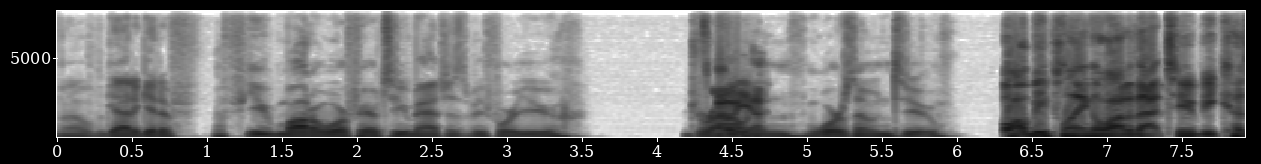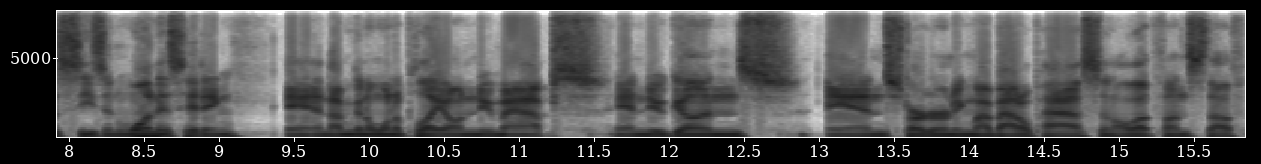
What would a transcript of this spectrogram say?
well, we've got to get a, f- a few Modern Warfare 2 matches before you drown oh, yeah. in Warzone 2. Well, I'll be playing a lot of that too because season one is hitting, and I'm gonna want to play on new maps and new guns and start earning my battle pass and all that fun stuff.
